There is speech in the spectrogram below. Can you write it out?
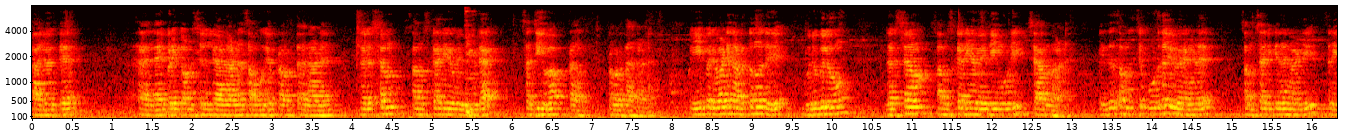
താലൂക്ക് ലൈബ്രറി കൗൺസിലിന്റെ ആളാണ് സാമൂഹ്യ പ്രവർത്തകനാണ് ജലശ്രം സാംസ്കാരിക വേദിയുടെ സജീവ പ്രവർത്തകനാണ്. ഈ പരിപാടി നടത്തുന്നത് ഗുരുകുലവും ദർശനം സാംസ്കാരിക വേദിയും കൂടി ചേർന്നാണ്. ഇത് സംബന്ധിച്ച് കൂടുതൽ വിവരങ്ങൾ സംസാരിക്കുന്നതിന് വേണ്ടി ശ്രീ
